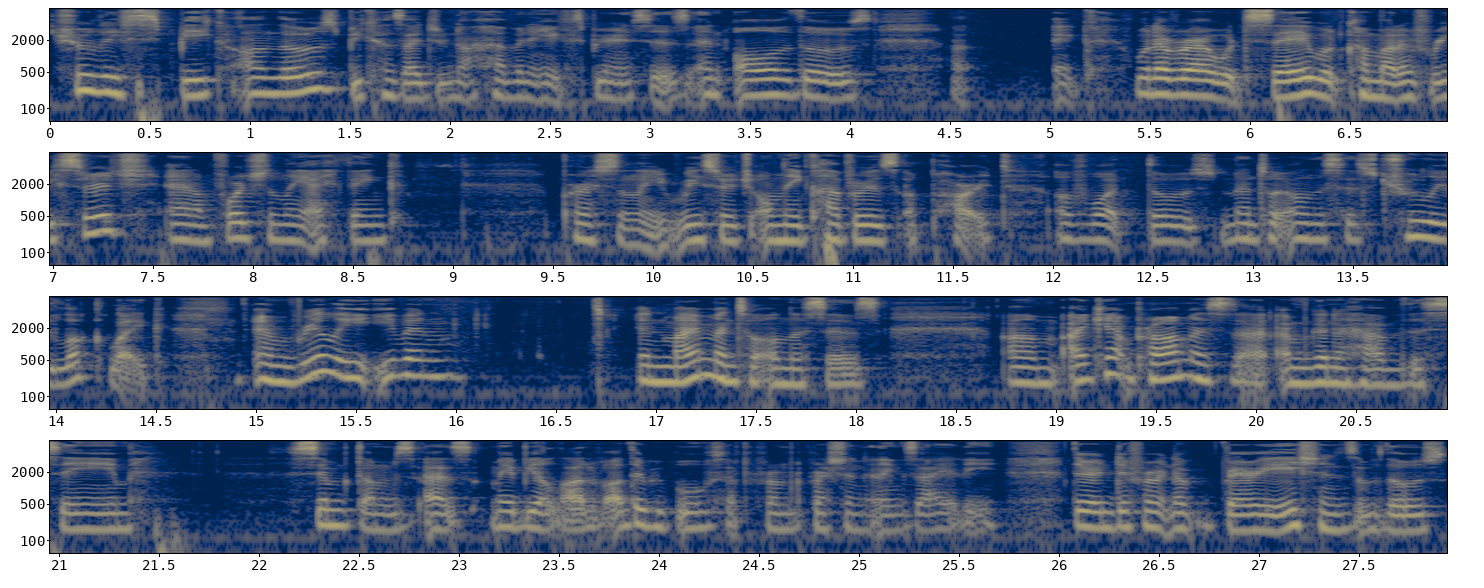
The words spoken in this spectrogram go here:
truly speak on those because I do not have any experiences, and all of those, uh, like whatever I would say, would come out of research. And unfortunately, I think personally, research only covers a part of what those mental illnesses truly look like, and really, even in my mental illnesses, um, I can't promise that I'm gonna have the same symptoms as maybe a lot of other people who suffer from depression and anxiety. There are different variations of those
